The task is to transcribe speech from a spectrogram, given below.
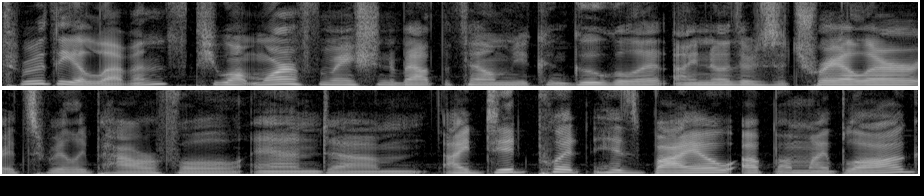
through the 11th. If you want more information about the film, you can Google it. I know there's a trailer, it's really powerful. And um, I did put his bio up on my blog,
